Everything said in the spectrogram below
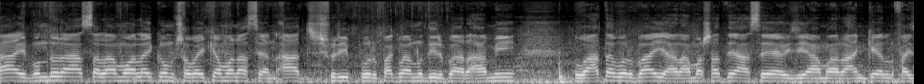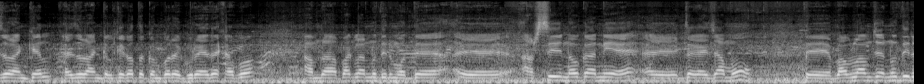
হাই বন্ধুরা, আসসালামু আলাইকুম। সবাই কেমন আছেন? আজ শরীফপুর পাগলা নদীর পার। আমি ও আতাবর ভাই আর আমার সাথে আছে ওই যে আমার আঙ্কেল ফাইজুর আঙ্কেল ফাইজুর আঙ্কেলকে কতক্ষণ পরে ঘুরে দেখাবো। আমরা পাগলা নদীর মধ্যে আসছি নৌকা নিয়ে এক জায়গায় যাব তে ভাবলাম যে নদীর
